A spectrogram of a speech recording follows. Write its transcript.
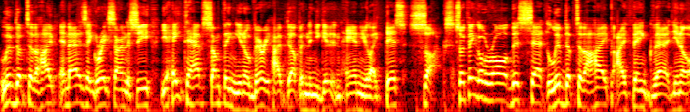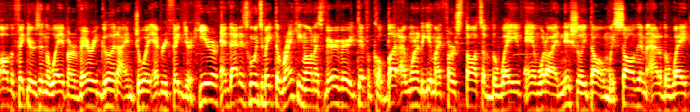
lived up to the hype, and that is a great sign to see. You hate to have something, you know, very hyped up, and then you get it in hand, and you're like, this sucks. So I think overall, this set lived up to the hype. I think that, you know, all the figures in the wave are very good. I enjoy every figure here, and that is going to make the ranking on us very, very difficult, but I wanted to get my first thoughts of the wave and what I initially thought when we saw them out of the way,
